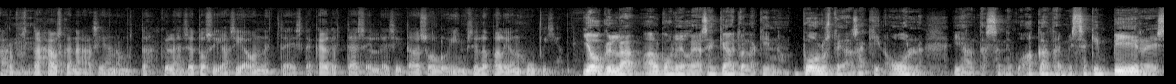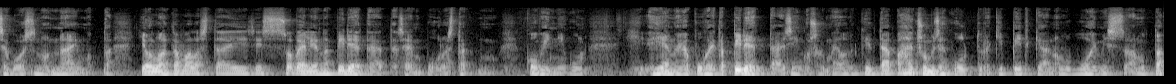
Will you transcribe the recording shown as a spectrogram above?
arvostaa hauskana asiana, mutta kyllähän se tosiasia on, että ei sitä käytettäisi, ellei siitä olisi ollut ihmisillä paljon huvia. Joo, kyllä alkoholilla ja sen käytölläkin puolustajansakin on ihan tässä niin kuin akateemissakin piireissä, voisi sanoa näin, mutta jollain tavalla sitä ei siis sovelijana pidetä, että sen puolesta kovin niin kuin hienoja puheita pidettäisiin, koska meillä onkin tämä paheksumisen kulttuurikin pitkään ollut voimissaan. Mutta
